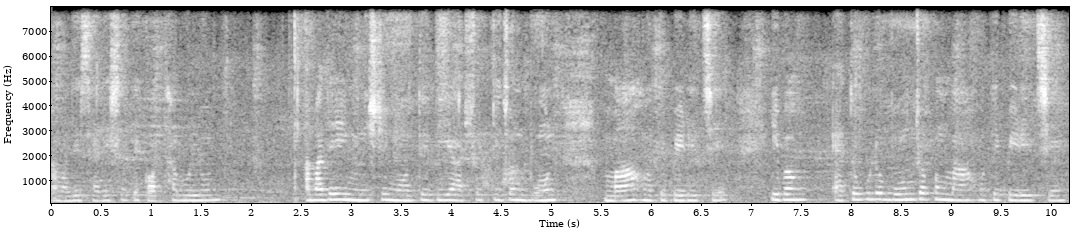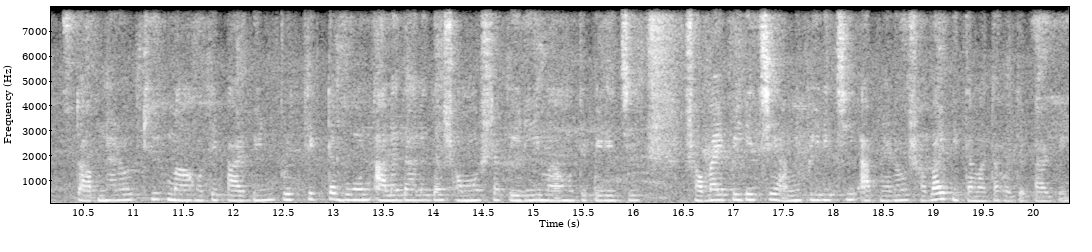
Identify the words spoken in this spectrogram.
আমাদের স্যারের সাথে কথা বলুন। আমাদের এই মিনিস্ট্রির মধ্যে দিয়ে আটষট্টি জন বোন মা হতে পেরেছে এবং এতগুলো বোন যখন মা হতে পেরেছে, তো আপনারাও ঠিক মা হতে পারবেন। প্রত্যেকটা বোন আলাদা আলাদা সমস্যা পেরিয়ে মা হতে পেরেছে। সবাই পেরেছে, আমি পেরেছি, আপনারাও সবাই পিতামাতা হতে পারবেন।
